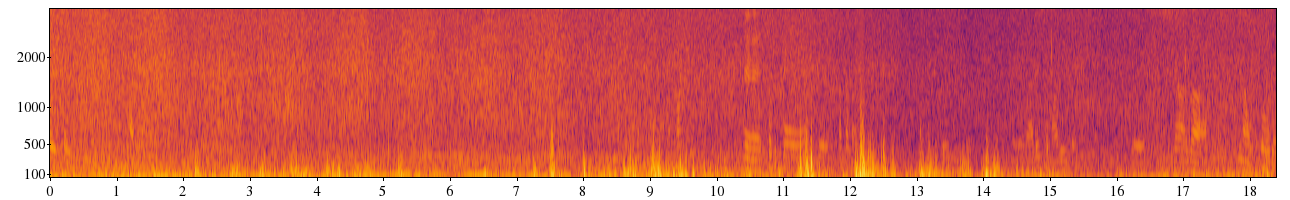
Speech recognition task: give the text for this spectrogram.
こういうえー、それこう。シャ、今もちょうど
